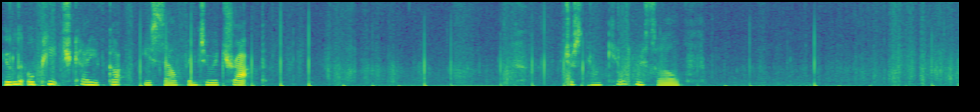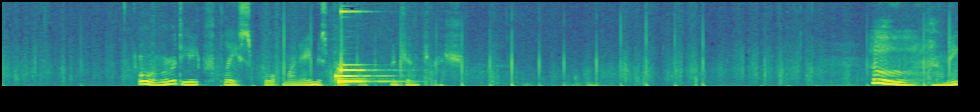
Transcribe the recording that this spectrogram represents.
you little peach car, you've got yourself into a trap. Just now killed myself. Oh, I'm already 8th place, but my name is Purple Magentaish. Oh, I'm 8th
